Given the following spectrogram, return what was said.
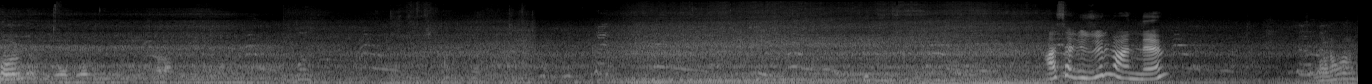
Kork. Asel üzülme annem. Bana var mı?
